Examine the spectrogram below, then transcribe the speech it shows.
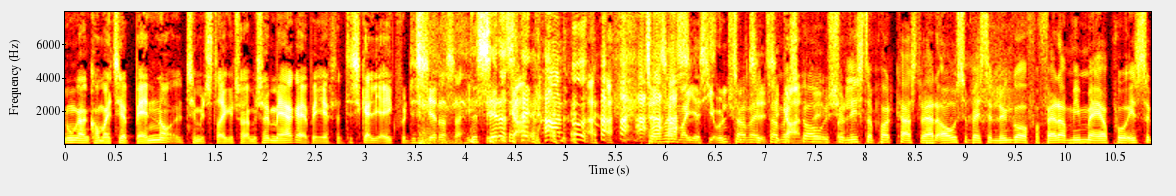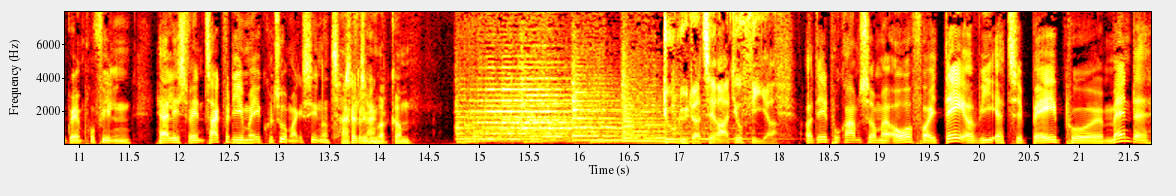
Nogle gange kommer jeg til at bande til mit strikketøj, men så mærker jeg bagefter, at det skal jeg ikke, for det sætter sig helt Det sætter sig sikkert i garnet. Tager mig, jeg siger undskyld Thomas, til, til Thomas garnet Skov, journalist og podcastvært, og Sebastian Lyngård, forfatter og mimager på Instagram-profilen Herlig Svend. Tak fordi I er med i Kulturmagasinet. Tak fordi I måtte komme. Du lytter til Radio 4. Og det er et program, som er over for i dag, og vi er tilbage på øh, mandag.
